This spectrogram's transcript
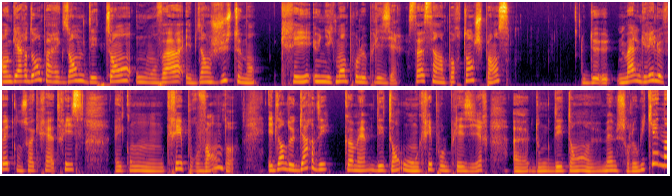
en gardant, par exemple, des temps où on va, eh bien, justement, créer uniquement pour le plaisir. Ça, c'est important, je pense de malgré le fait qu'on soit créatrice et qu'on crée pour vendre, eh bien de garder quand même des temps où on crée pour le plaisir, euh, donc des temps euh, même sur le week-end.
